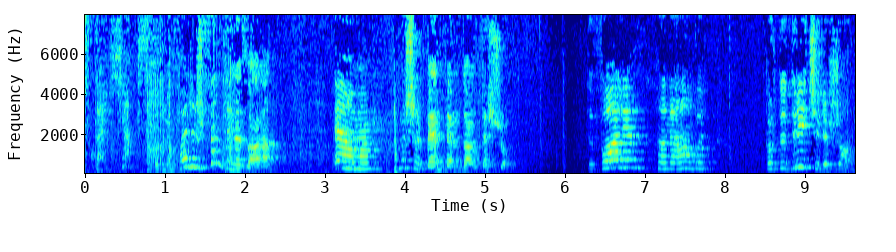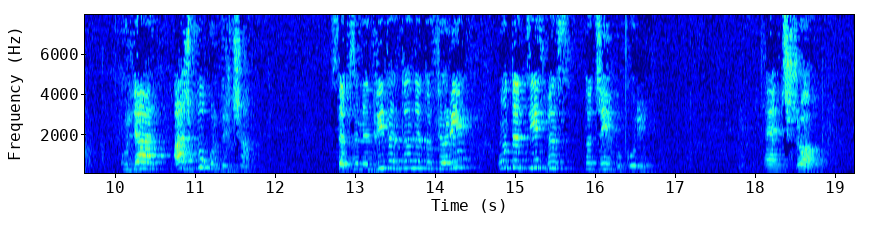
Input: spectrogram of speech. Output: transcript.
S'ta jap, sikur më falsh vendin e zanave. E ama, më shërbente, më donte shumë. Të falem, hanë e ambël, për atë dritë që lëshon, ku lart, aq bukur dritson Sepse në dritën tënde të florinjtë, unë të qiti zbres të gjej bukurinë. E të shumë,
